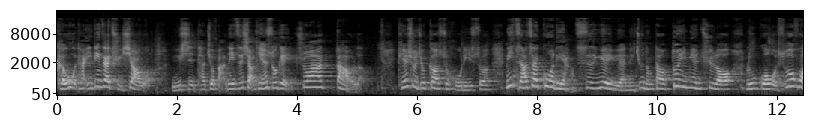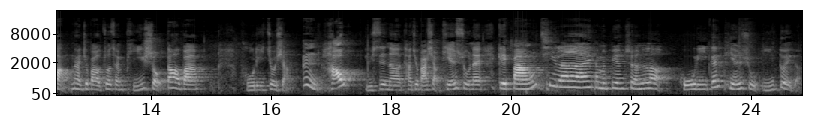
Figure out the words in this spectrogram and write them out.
可恶，他一定在取笑我。于是他就把那只小田鼠给抓到了。田鼠就告诉狐狸说：“你只要再过两次月圆，你就能到对面去喽。如果我说谎，那你就把我做成皮手道吧。”狐狸就想：“嗯，好。”于是呢，他就把小田鼠呢给绑起来，他们变成了狐狸跟田鼠一对的，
